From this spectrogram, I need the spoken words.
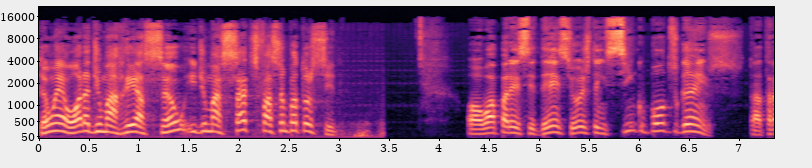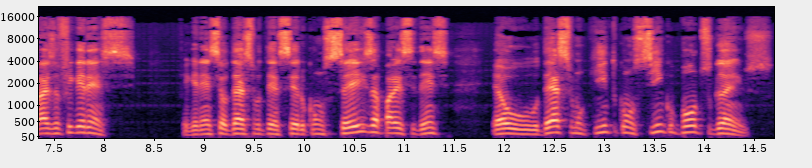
Então é hora de uma reação e de uma satisfação para a torcida. Ó, o Aparecidense hoje tem cinco pontos ganhos. Está atrás do Figueirense. Figueirense é o 13 terceiro com seis, Aparecidense é o 15 quinto com cinco pontos ganhos.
